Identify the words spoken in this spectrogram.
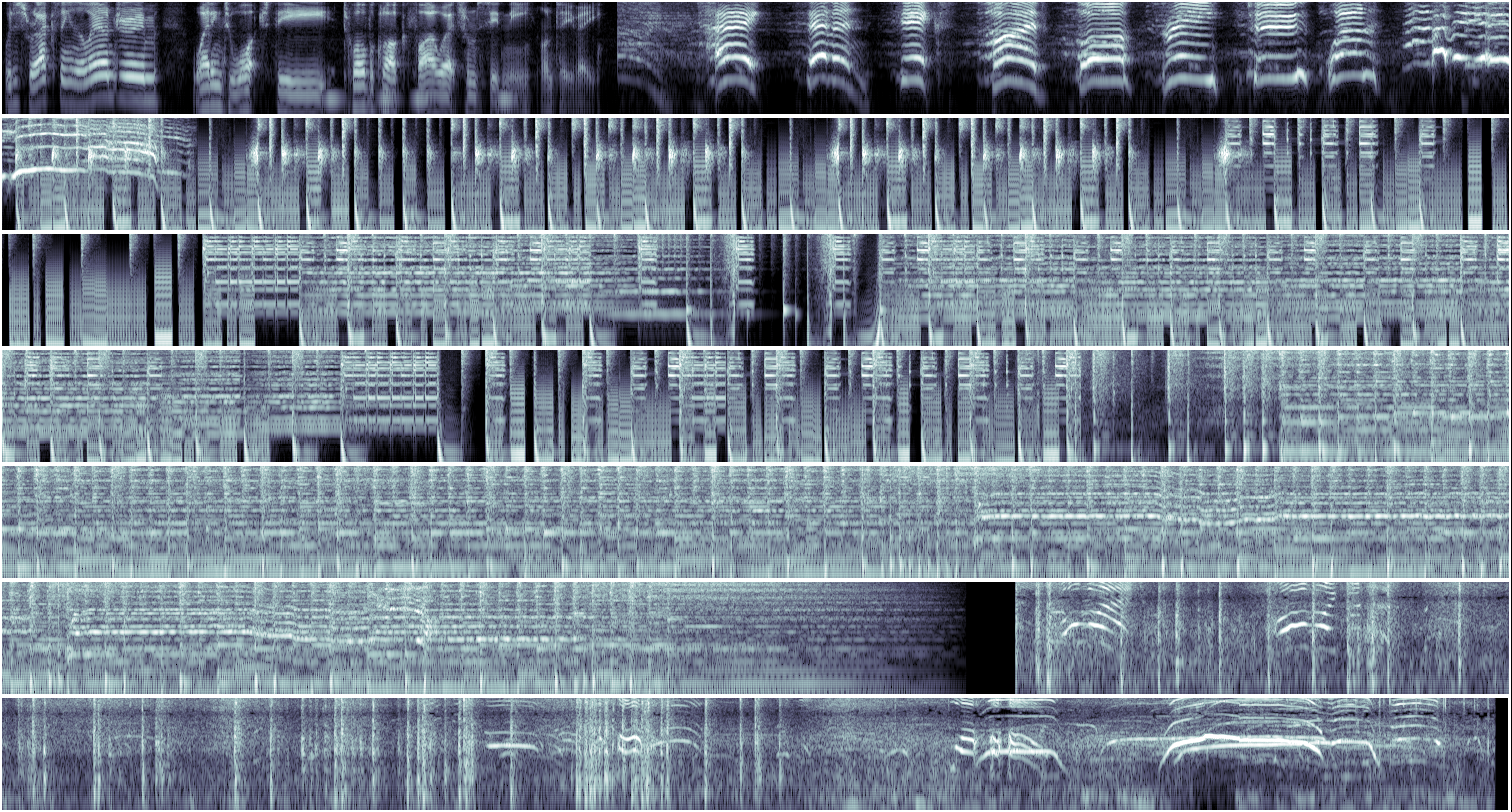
We're just relaxing in the lounge room, waiting to watch the 12 o'clock fireworks from Sydney on TV. Eight, seven, six, five, four, 哦。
